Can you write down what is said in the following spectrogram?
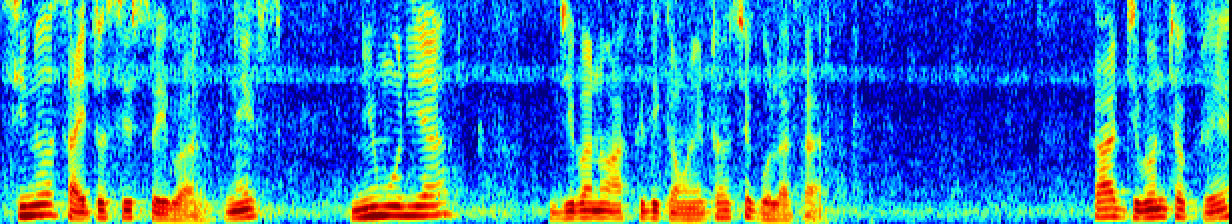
সিনোসাইটোসিস শৈবাল? নেক্সট নিউমোরিয়া জীবাণু আকৃতি কেমন? এটা হচ্ছে গোলাকার। কার জীবনচক্রে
